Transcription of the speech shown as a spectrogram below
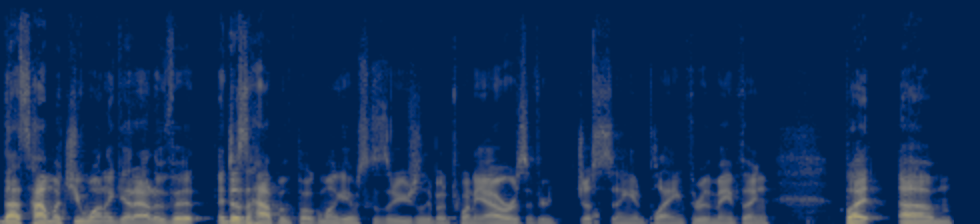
that's how much you want to get out of it. It doesn't happen with pokemon games because they're usually about 20 hours if you're just sitting and playing through the main thing. But um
